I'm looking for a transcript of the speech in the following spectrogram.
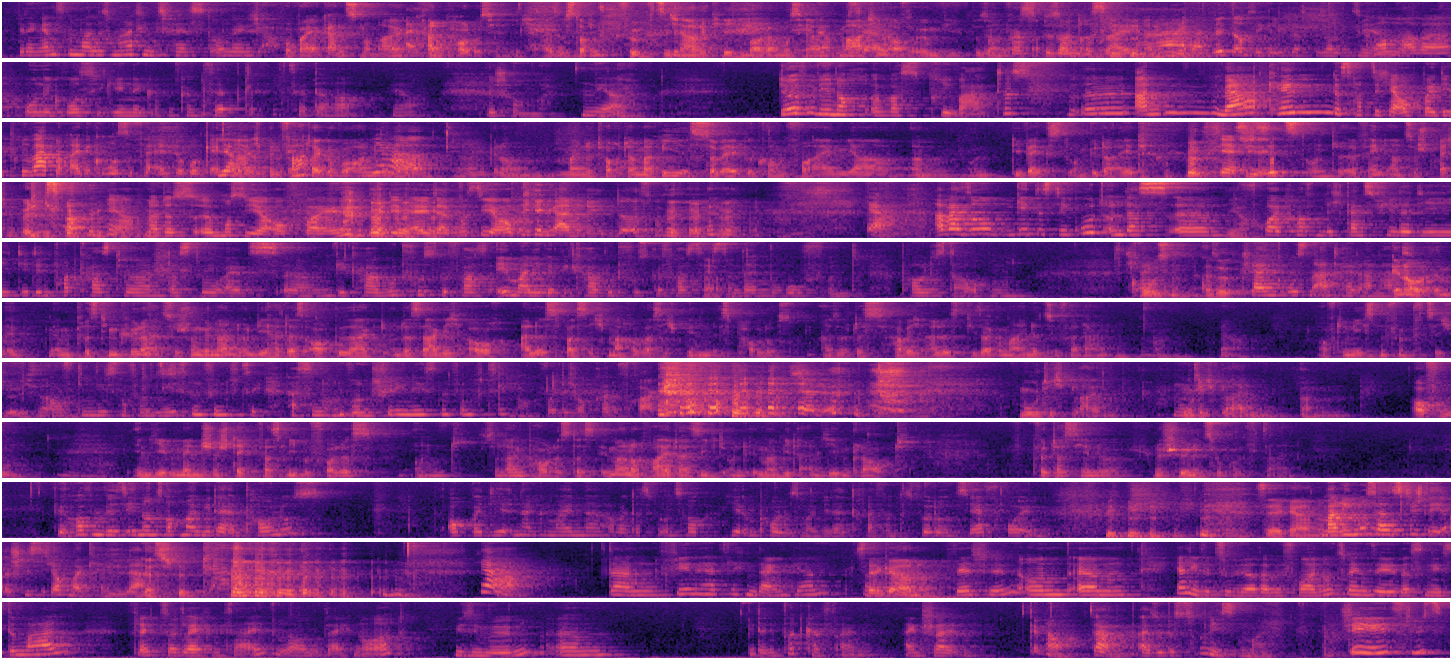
wieder ein ganz normales Martinsfest. Ohne ja, wobei ganz normal also, kann Paulus ja nicht. Also ist doch 50 Jahre Kirchenbau, da muss ja da Martin muss ja auch irgendwie besonders was sein. Besonderes sein. Ne? Ah, da wird auch sicherlich was Besonderes kommen, aber ohne Großhygienik und Konzept etc. Ja. Wir schauen mal. ja. Dürfen wir noch äh, was Privates äh, anmerken? Das hat sich ja auch bei dir privat noch eine große Veränderung ergeben. Ja, ich bin Vater geworden, ja. genau. Ja, genau. Meine Tochter Marie ist zur Welt gekommen vor einem Jahr ähm, und die wächst und gedeiht. Sehr sie schön. sitzt und äh, fängt an zu sprechen, würde ich sagen. Ja, na, das äh, muss sie ja auch bei, bei den Eltern, muss sie ja auch gegen anreden dürfen. Ja, aber so geht es dir gut und das äh, ja. freut hoffentlich ganz viele, die, die den Podcast hören, dass du als ähm, Vikar gut Fuß gefasst, ehemaliger Vikar gut Fuß gefasst hast ja. in deinem Beruf und Paulus da auch einen großen, kleinen, also, kleinen großen Anteil dran hat. Genau, ähm, ähm, Christine Köhler hast du schon genannt und die hat das auch gesagt und das sage ich auch, alles, was ich mache, was ich bin, ist Paulus. Also das habe ich alles dieser Gemeinde zu verdanken. Und, ja. Auf die nächsten 50, würde ich sagen. Auf die nächsten 50. Die nächsten 50. Hast du noch einen Wunsch für die nächsten 50? Genau, wollte ich auch gerade fragen. Mutig bleiben. Mutig bleiben. Ähm, offen. In jedem Menschen steckt was Liebevolles. Und solange Paulus das immer noch weiter sieht und immer wieder an jeden glaubt, wird das hier eine, eine schöne Zukunft sein. Wir hoffen, wir sehen uns auch mal wieder in Paulus auch bei dir in der Gemeinde, aber dass wir uns auch hier im Paulus mal wieder treffen. Das würde uns sehr freuen. sehr gerne. Marie muss das schließlich, auch mal kennenlernen. Das stimmt. ja. Dann vielen herzlichen Dank, Jan. Sehr gerne. Sehr schön. Und ähm, ja, liebe Zuhörer, wir freuen uns, wenn Sie das nächste Mal, vielleicht zur gleichen Zeit oder am gleichen Ort, wie Sie mögen, ähm, wieder den Podcast ein, einschalten. Genau, dann, also bis zum nächsten Mal. Tschüss. Tschüss.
